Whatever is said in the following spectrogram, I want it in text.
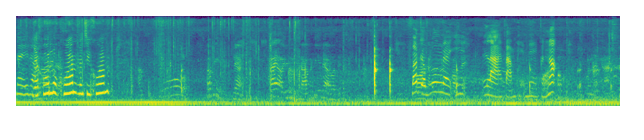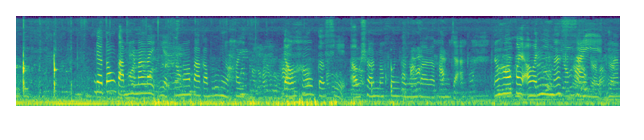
ได้อแล้ย่าวคูดลูกคว่ำมันสิคว่ำ ป้ากับลุงในอีหลาตามเห็นเด็กกันเนาะเดี๋ยวต้องตำให้มันละเอียดกันเนาะปลากับลุงเนาะค่อยเดี๋ยวเฮากะสิเอาช้อน มาคนกันเนาะปลากับลุงจ้ะแล้วเฮาค่อยเอาอันนี้มาใส่นั่น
